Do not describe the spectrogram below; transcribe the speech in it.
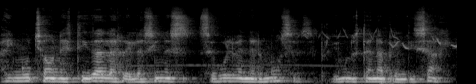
hay mucha honestidad, las relaciones se vuelven hermosas porque uno está en aprendizaje.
